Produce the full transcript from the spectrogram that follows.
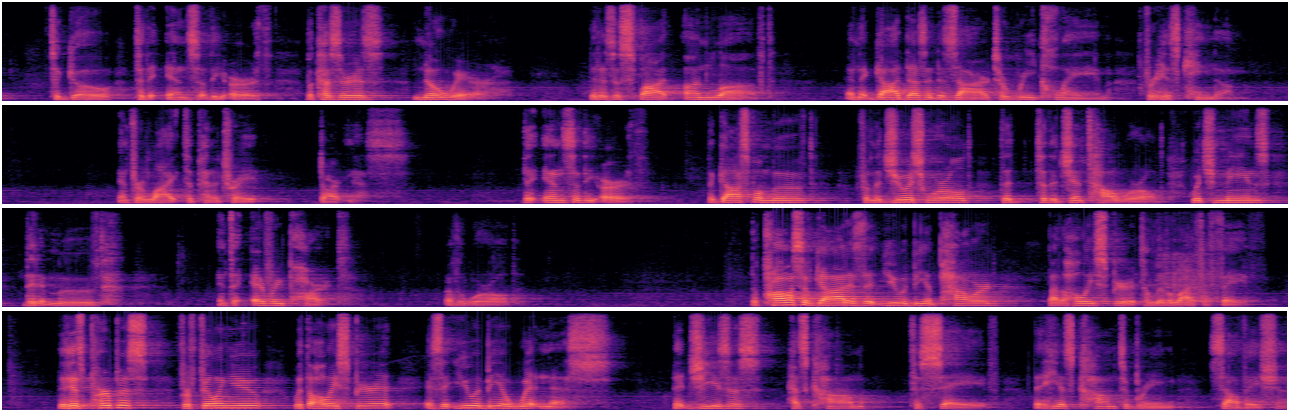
to go to the ends of the earth because there is nowhere that is a spot unloved and that God doesn't desire to reclaim for his kingdom and for light to penetrate darkness. The ends of the earth. The gospel moved from the Jewish world to, to the Gentile world, which means that it moved into every part of the world. The promise of God is that you would be empowered by the Holy Spirit to live a life of faith. That His purpose for filling you with the Holy Spirit is that you would be a witness that Jesus has come to save, that He has come to bring salvation,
